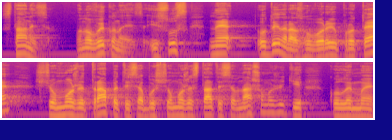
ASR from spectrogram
станеться, воно виконається. Ісус не один раз говорив про те, що може трапитися або що може статися в нашому житті, коли ми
